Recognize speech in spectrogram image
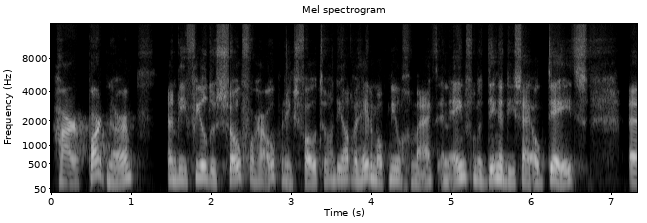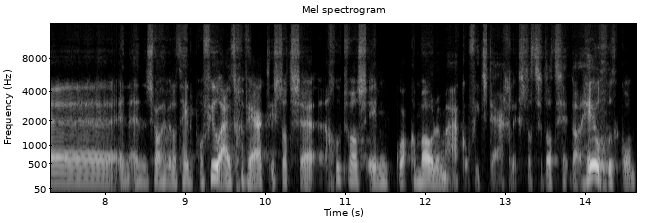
haar partner. En die viel dus zo voor haar openingsfoto, want die hadden we helemaal opnieuw gemaakt. En een van de dingen die zij ook deed, uh, en, en zo hebben we dat hele profiel uitgewerkt, is dat ze goed was in guacamole maken of iets dergelijks. Dat ze dat, dat heel goed kon.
